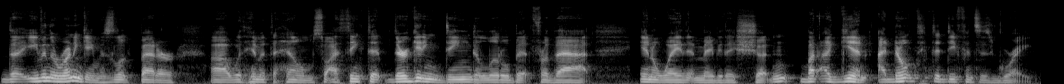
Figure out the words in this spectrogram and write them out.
The even the running game has looked better uh, with him at the helm. So I think that they're getting dinged a little bit for that in a way that maybe they shouldn't. But again, I don't think the defense is great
